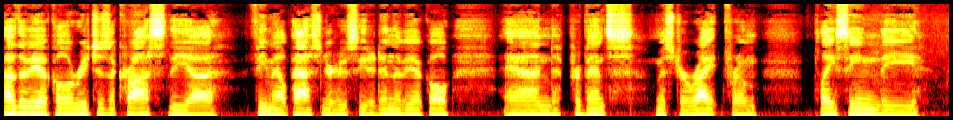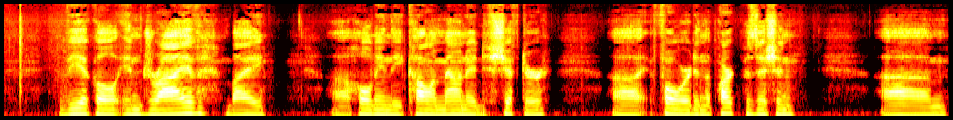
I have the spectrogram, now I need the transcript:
of the vehicle, reaches across the uh, female passenger who's seated in the vehicle, and prevents Mr. Wright from placing the vehicle in drive by uh, holding the column mounted shifter uh, forward in the park position. Um,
